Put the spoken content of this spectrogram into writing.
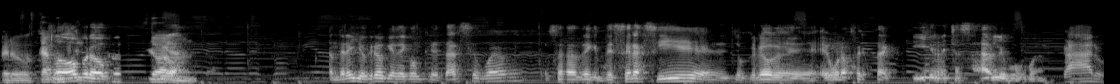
Pero está No, pero Andrés, yo creo que de concretarse, weón, o sea, de, ser así, eh, yo creo que es una oferta irrechazable, weón. Claro.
